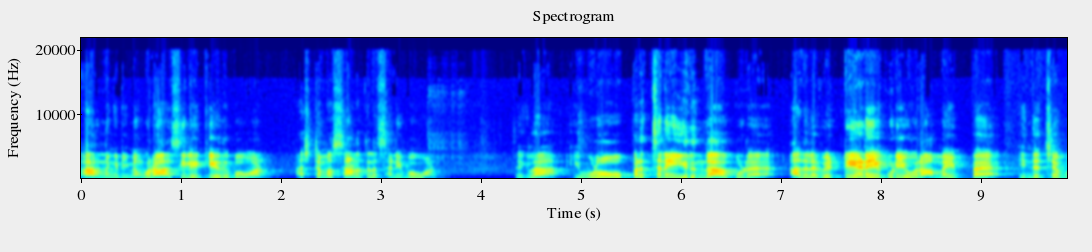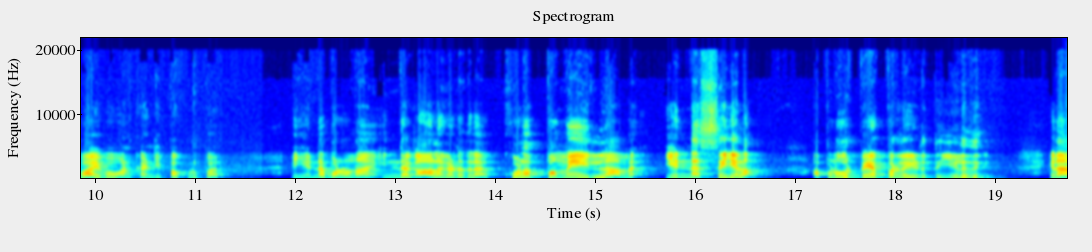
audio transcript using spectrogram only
காரணம் கேட்டிங்கன்னா உங்கள் ராசியிலே கேது பகவான் அஷ்டமஸ்தானத்தில் சனி பகவான். சரிங்களா? இவ்வளோ பிரச்சனை இருந்தால் கூட அதில் வெற்றி அடையக்கூடிய ஒரு அமைப்பை இந்த செவ்வாய் பகவான் கண்டிப்பாக கொடுப்பார். நீங்கள் என்ன பண்ணணும்னா இந்த காலகட்டத்தில் குழப்பமே இல்லாமல் என்ன செய்யலாம் அப்படின்னு ஒரு பேப்பரில் எடுத்து எழுதுங்க. ஏன்னா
